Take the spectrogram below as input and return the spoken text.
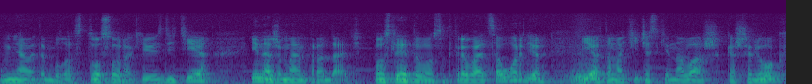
у меня это было 140 USDT, и нажимаем продать. После этого у вас открывается ордер и автоматически на ваш кошелек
